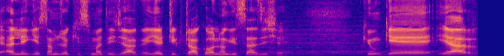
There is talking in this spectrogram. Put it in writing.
अली की समझो किस्मत ही जा गई ये टिकटॉक वालों की साजिश है। क्योंकि यार,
